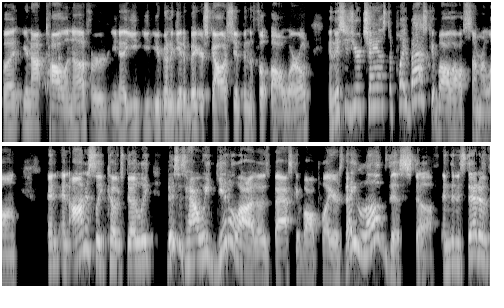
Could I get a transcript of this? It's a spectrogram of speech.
but you're not tall enough, or you know, you, you're going to get a bigger scholarship in the football world. And this is your chance to play basketball all summer long. And, and honestly, Coach Dudley, this is how we get a lot of those basketball players. They love this stuff. And then instead of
